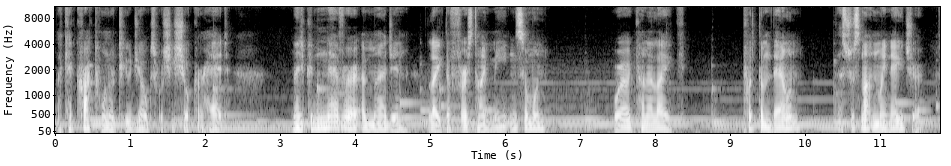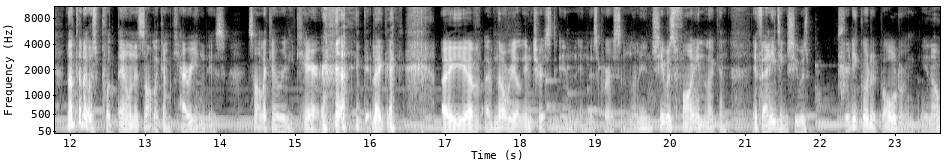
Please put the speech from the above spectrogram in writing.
Like I cracked one or two jokes where she shook her head. And I could never imagine like the first time meeting someone where I'd kind of like put them down. That's just not in my nature. Not that I was put down. It's not like I'm carrying this. It's not like I really care. like I, I have I've no real interest in in this person. I mean, she was fine. Like, and if anything, she was pretty good at bouldering. You know,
